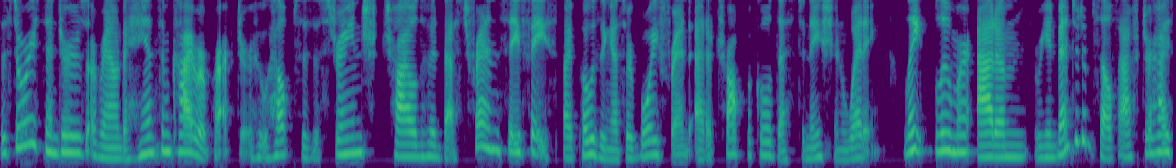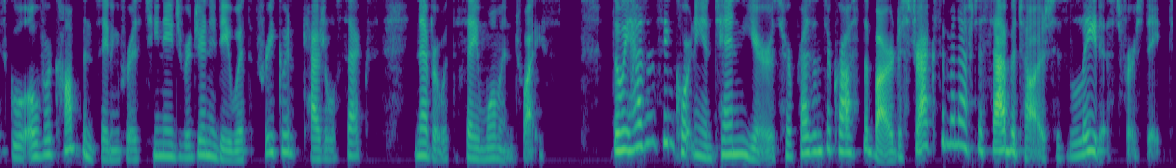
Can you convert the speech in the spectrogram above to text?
The story centers around a handsome chiropractor who helps his estranged childhood best friend save face by posing as her boyfriend at a tropical destination wedding. Late bloomer Adam reinvented himself after high school, overcompensating for his teenage virginity with frequent casual sex, never with the same woman twice. Though he hasn't seen Courtney in 10 years, her presence across the bar distracts him enough to sabotage his latest first date.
